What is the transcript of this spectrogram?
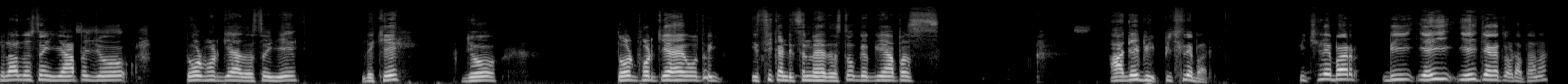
फ़िलहाल दोस्तों यहाँ पे जो तोड़ फोड़ किया है दोस्तों ये देखिए जो तोड़ फोड़ किया है वो तो इसी कंडीशन में है दोस्तों क्योंकि यहाँ पर आगे भी पिछले बार पिछले बार भी यही यही जगह तोड़ा था ना?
